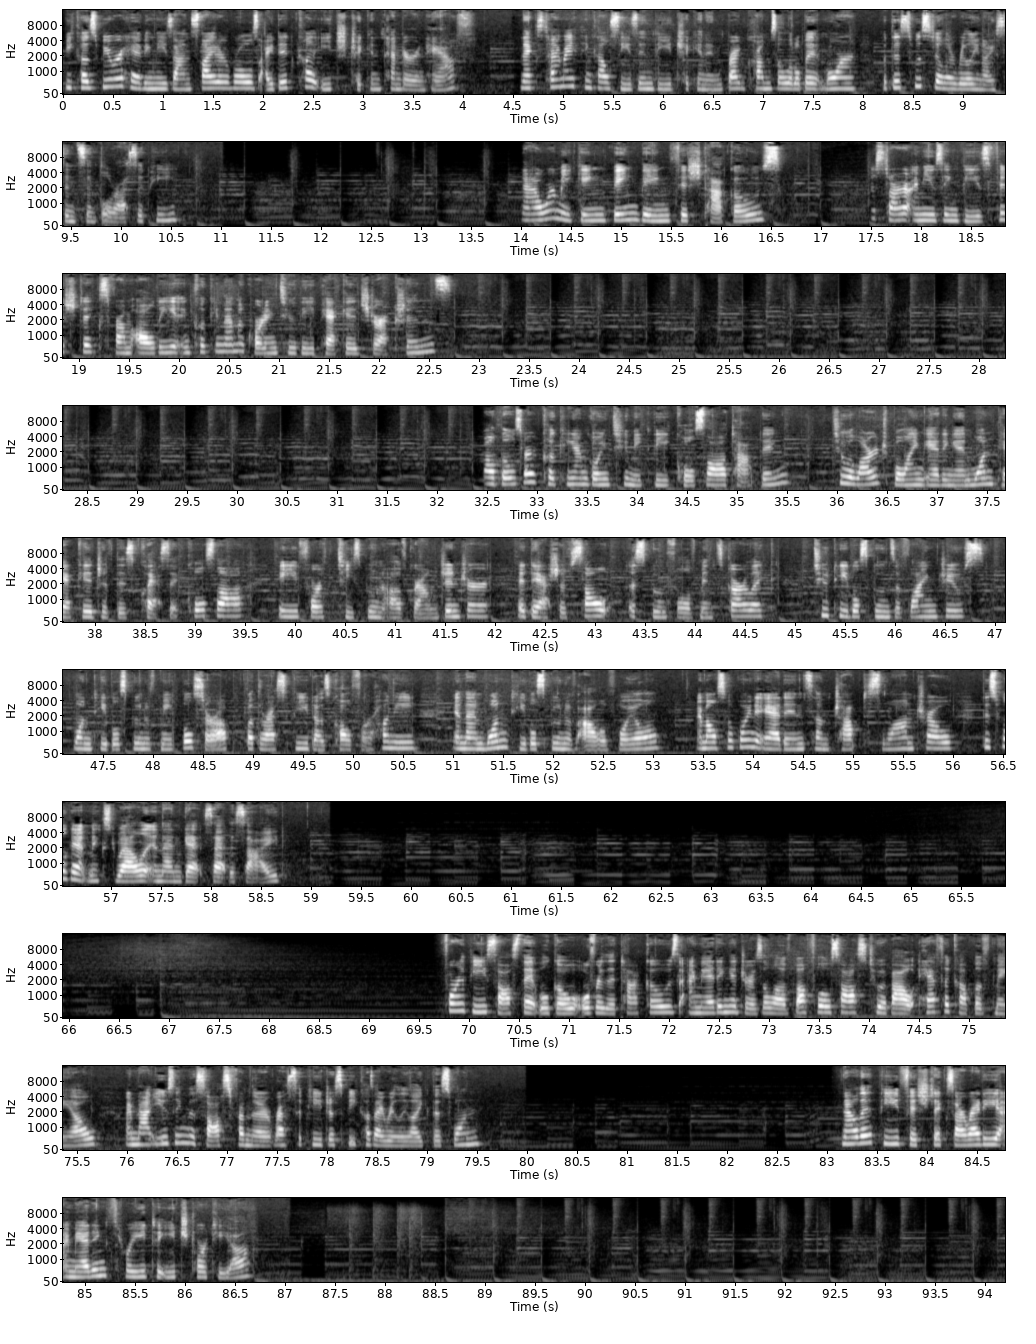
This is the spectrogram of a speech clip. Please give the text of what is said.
Because we were having these on slider rolls, I did cut each chicken tender in half. Next time I think I'll season the chicken and breadcrumbs a little bit more, but this was still a really nice and simple recipe. Making Bang Bang fish tacos. To start, I'm using these fish sticks from Aldi and cooking them according to the package directions. While those are cooking, I'm going to make the coleslaw topping. To a large bowl, I'm adding in one package of this classic coleslaw, a fourth teaspoon of ground ginger, a dash of salt, a spoonful of minced garlic, 2 tablespoons of lime juice, 1 tablespoon of maple syrup, but the recipe does call for honey, and then 1 tablespoon of olive oil. I'm also going to add in some chopped cilantro. This will get mixed well and then get set aside. For the sauce that will go over the tacos, I'm adding a drizzle of buffalo sauce to about half a cup of mayo. I'm not using the sauce from the recipe just because I really like this one. Now that the fish sticks are ready, I'm adding three to each tortilla.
